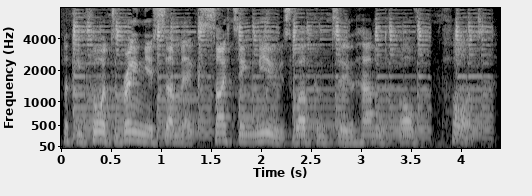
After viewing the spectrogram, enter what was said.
Looking forward to bringing you some exciting news. Welcome to Hand of Pod.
